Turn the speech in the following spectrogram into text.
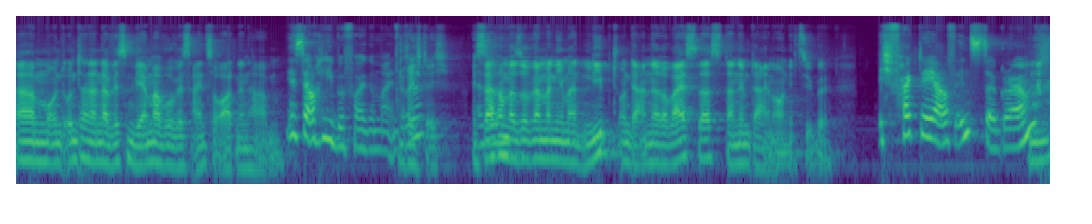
Ähm, und untereinander wissen wir immer, wo wir es einzuordnen haben. Ist ja auch liebevoll gemeint, oder? Richtig. Ich also, sage immer so, wenn man jemanden liebt und der andere weiß das, dann nimmt er einem auch nichts übel. Ich folge dir ja auf Instagram. Mhm.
